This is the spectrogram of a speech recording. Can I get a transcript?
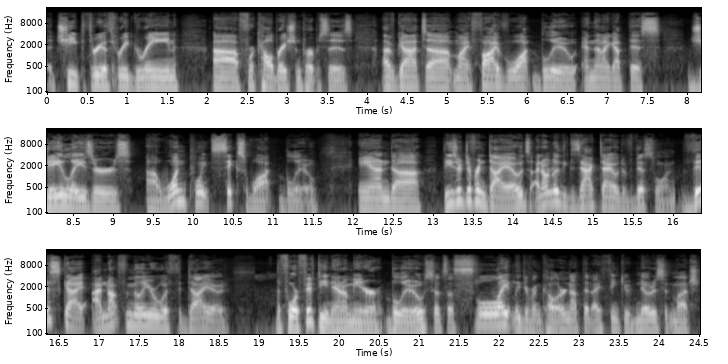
a, cheap 303 green uh, for calibration purposes. I've got uh, my 5 watt blue, and then I got this J Lasers uh, 1.6 watt blue. And uh, these are different diodes. I don't know the exact diode of this one. This guy, I'm not familiar with the diode the 450 nanometer blue, so it's a slightly different color. Not that I think you'd notice it much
